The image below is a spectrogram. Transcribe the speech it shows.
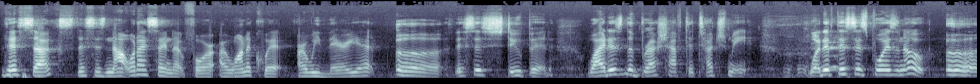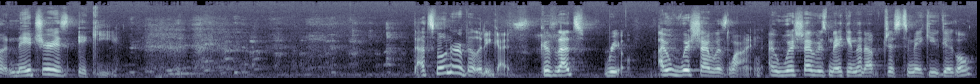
This sucks. This is not what I signed up for. I want to quit. Are we there yet? Ugh, this is stupid. Why does the brush have to touch me? What if this is poison oak? Ugh, nature is icky. That's vulnerability, guys, because that's real. I wish I was lying. I wish I was making that up just to make you giggle,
